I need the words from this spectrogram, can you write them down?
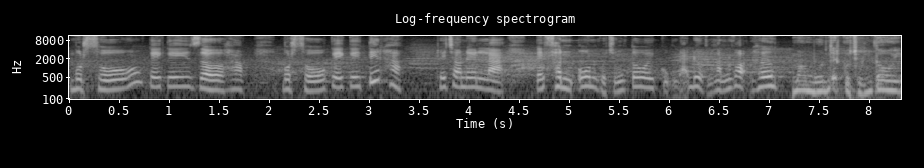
một số cái cái giờ học, một số cái cái tiết học. Thế cho nên là cái phần ôn của chúng tôi cũng đã được ngắn gọn hơn. Mong muốn nhất của chúng tôi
